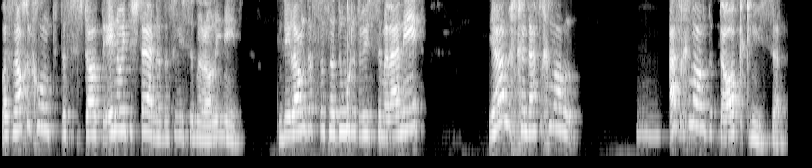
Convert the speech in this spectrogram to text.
Was nachher kommt, das steht eh noch in den Sternen, das wissen wir alle nicht. Und wie lange das, das noch dauert, wissen wir auch nicht ja, wir können einfach mal, einfach mal den Tag geniessen.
